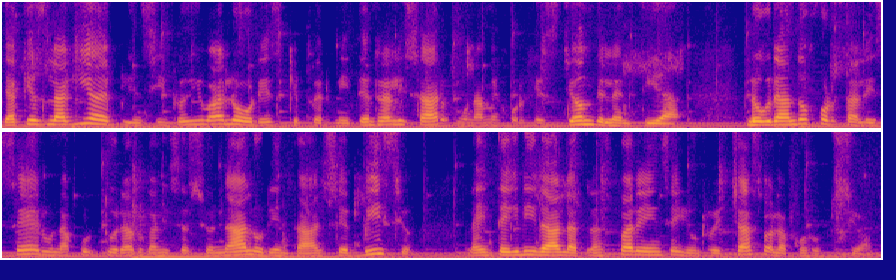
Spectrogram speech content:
ya que es la guía de principios y valores que permiten realizar una mejor gestión de la entidad, logrando fortalecer una cultura organizacional orientada al servicio, la integridad, la transparencia y un rechazo a la corrupción.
